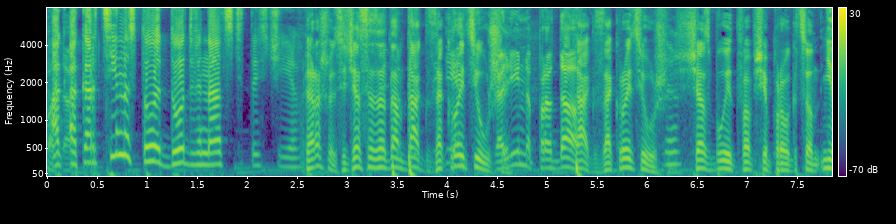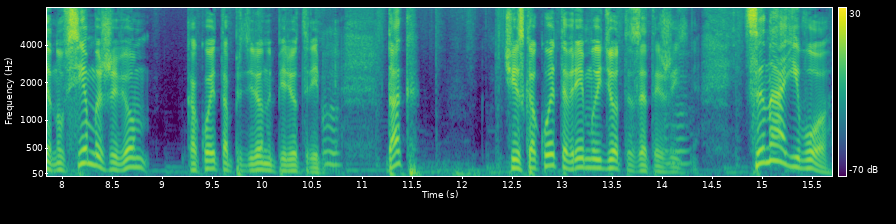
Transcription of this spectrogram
А, а картина стоит до 12 тысяч евро. Хорошо, сейчас я задам. Так, закройте уши. Галина продала. Так, закройте уши. Да. Сейчас будет вообще провокационно. Не, ну все мы живем какой-то определенный период времени. Мгм. Так? Через какое-то время уйдет из этой Мгм. жизни. Цена его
